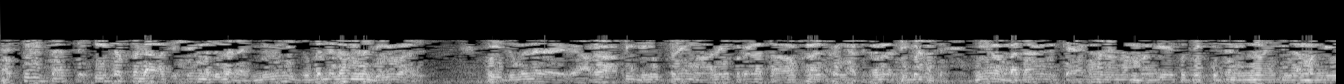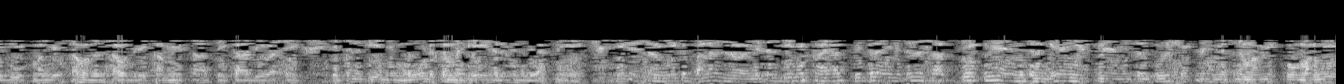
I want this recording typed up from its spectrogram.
ඇතුළේ පැත්තේ ඊට වඩා අතිශයින්ම දුගනයි. මෙවැනි දුගන ගන්න දේවල් ඒ දුමන අර අපි දෙහිත්‍රයෙන් ආලේප කරලා තාවකාලික යට කරලා තිබුණාද මේවා බදාගෙන කෑ ගහනවා මගේ පුතෙක් පුතන් ඉන්නවා කියලා මගේ දීක් මගේ සහෝදර සහෝදරි කමේ තාත්තික ආදී වශයෙන් එතන තියෙන මෝඩකම ඒ හැර වෙන දෙයක් නෙවෙයි. ඒ නිසා මේක බලන්න මෙතන තියෙන කයක් විතරයි. මෙතන සත්‍යයක් නෑ. මෙතන ගෑණියක් නෑ. මෙතන පුරුෂයෙක් නෑ. මෙතන මම කෝ මගේ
